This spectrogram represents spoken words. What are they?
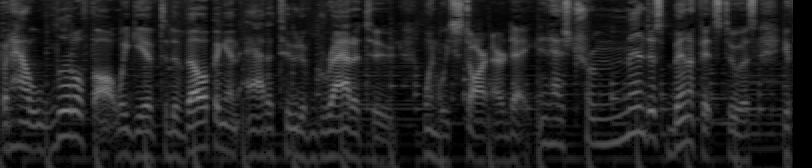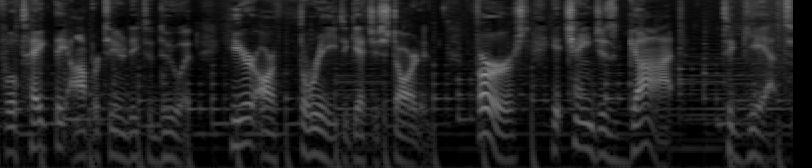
but how little thought we give to developing an attitude of gratitude when we start our day. And it has tremendous benefits to us if we'll take the opportunity to do it. Here are three to get you started. First, it changes got to get.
